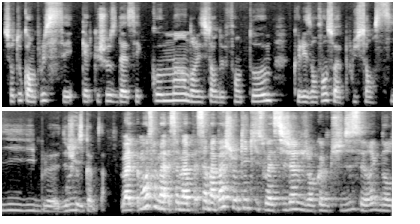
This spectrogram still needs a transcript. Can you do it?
surtout qu'en plus c'est quelque chose d'assez commun dans les histoires de fantômes, que les enfants soient plus sensibles, des Oui. choses comme ça. Bah, moi, ça m'a, pas choqué qu'il soit si jeune. Genre, comme tu dis, c'est vrai que dans,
